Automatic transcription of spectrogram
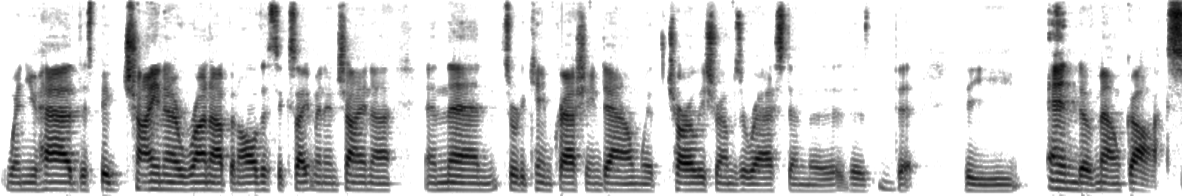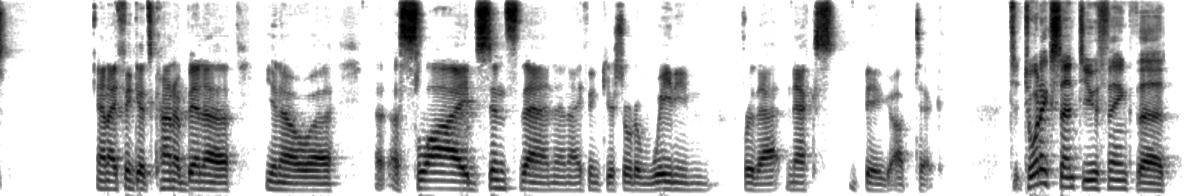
when you had this big China run up and all this excitement in China, and then sort of came crashing down with Charlie Shrem's arrest and the the the, the end of Mount Gox and I think it's kind of been a you know a, a slide since then, and I think you're sort of waiting for that next big uptick. To, to what extent do you think that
